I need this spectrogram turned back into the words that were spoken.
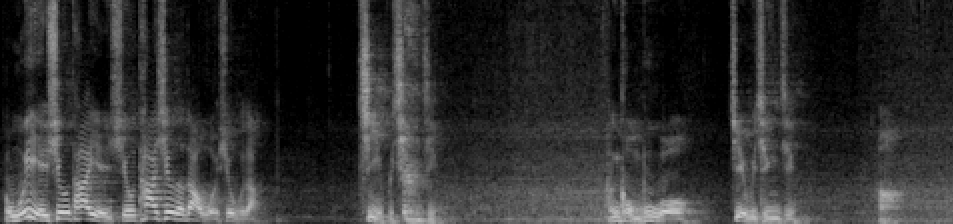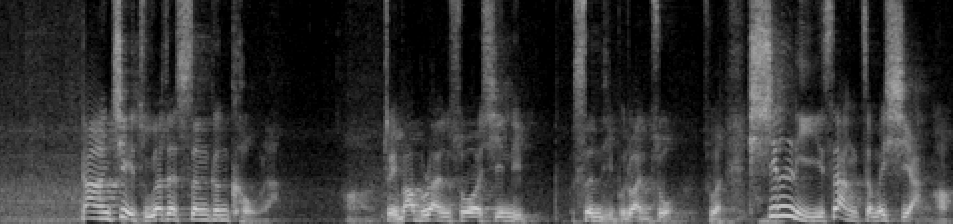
我也修，他也修，他修得到，我修不到，戒不清净，很恐怖哦，戒不清净，啊，当然戒主要在身跟口了，啊，嘴巴不乱说，心里身体不乱做，是吧？心理上怎么想哈？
